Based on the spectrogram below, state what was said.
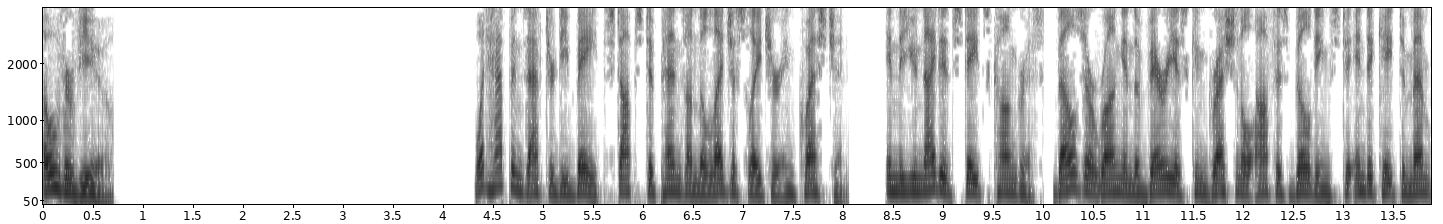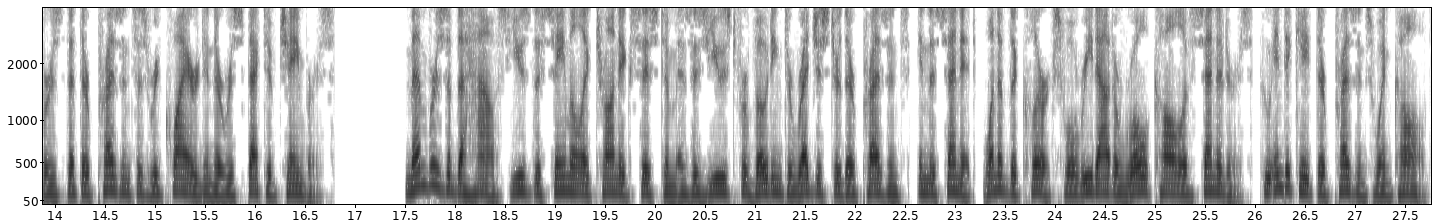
Overview What happens after debate stops depends on the legislature in question. In the United States Congress, bells are rung in the various congressional office buildings to indicate to members that their presence is required in their respective chambers. Members of the House use the same electronic system as is used for voting to register their presence. In the Senate, one of the clerks will read out a roll call of senators, who indicate their presence when called.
